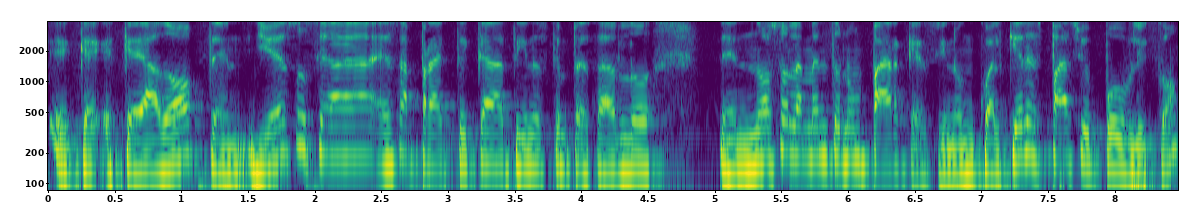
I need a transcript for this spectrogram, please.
eh, que, que adopten. Y eso sea, esa práctica tienes que empezarlo eh, no solamente en un parque, sino en cualquier espacio público,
